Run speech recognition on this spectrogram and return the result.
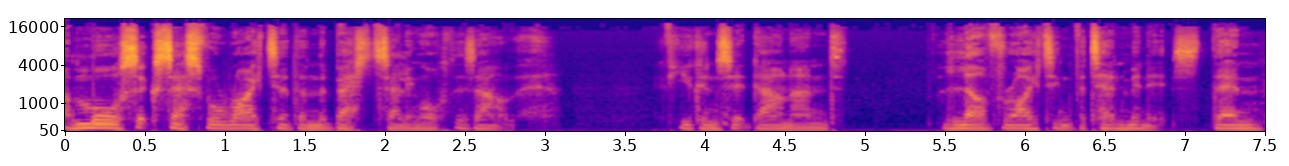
a more successful writer than the best selling authors out there. If you can sit down and love writing for 10 minutes, then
